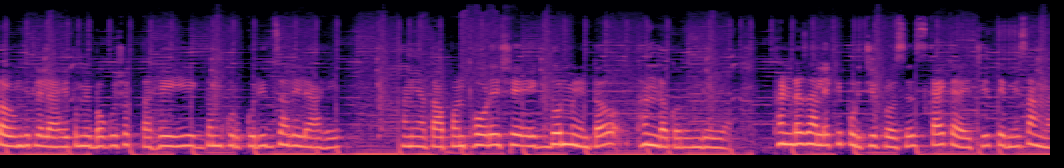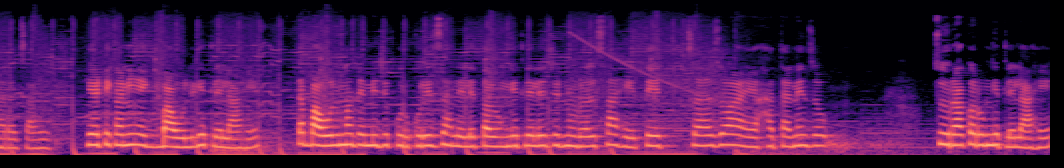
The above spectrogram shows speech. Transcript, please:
तळून घेतलेले आहे तुम्ही बघू शकता हेही एकदम कुरकुरीत झालेले आहे. आणि आता आपण थोडेसे एक दोन मिनटं थंड करून घेऊया. थंड झाले की पुढची प्रोसेस काय करायची ते मी सांगणारच आहे. या ठिकाणी एक बाऊल घेतलेला आहे. त्या बाऊलमध्ये मी जे कुरकुरीत झालेले तळून घेतलेले जे नूडल्स आहे त्याचा जो आहे हाताने जो चुरा करून घेतलेला आहे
